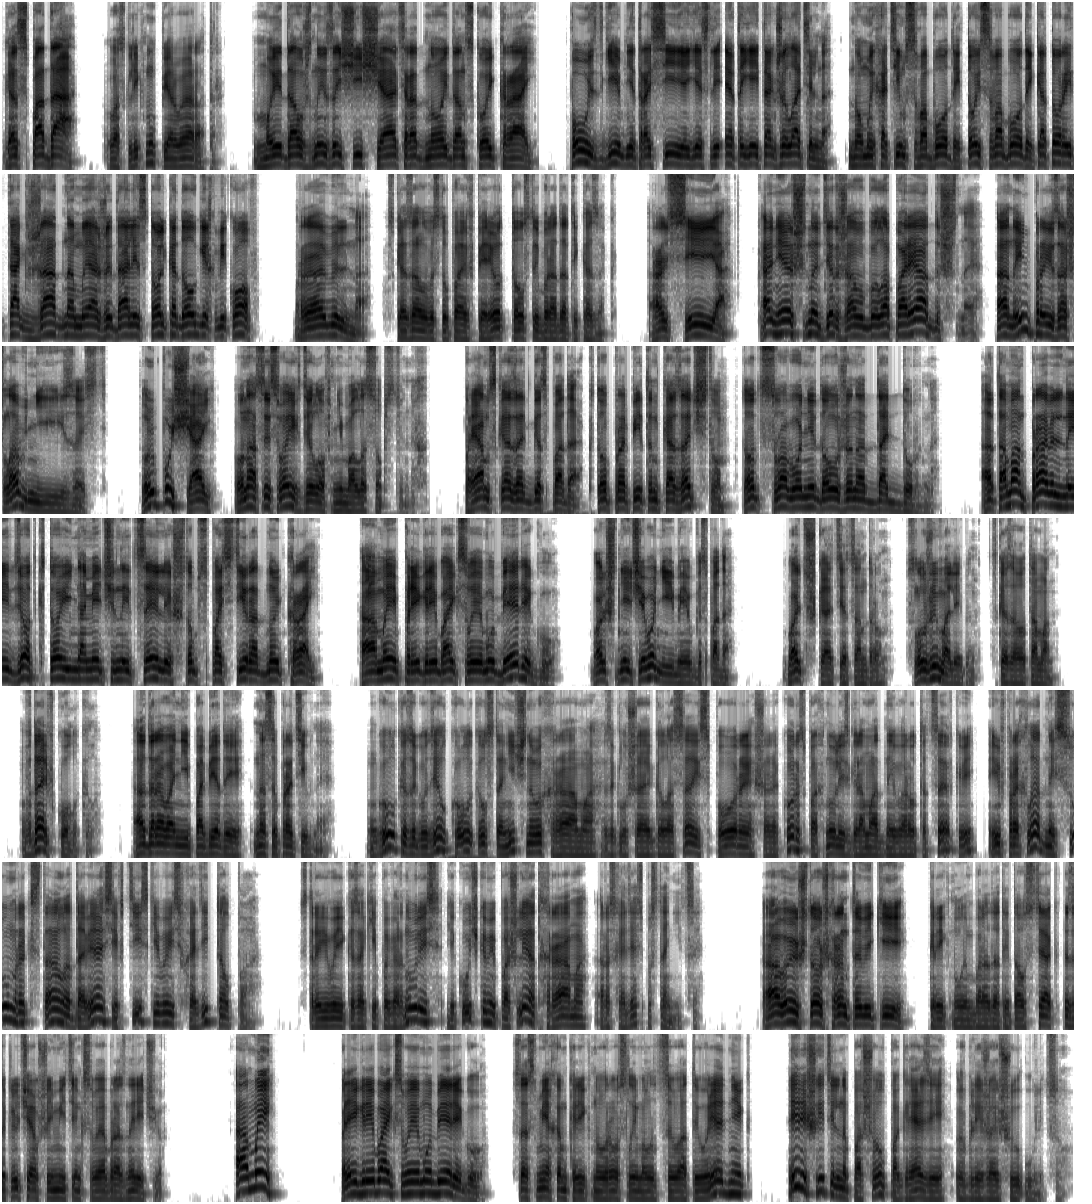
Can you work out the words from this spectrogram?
«Господа!» — воскликнул первый оратор. «Мы должны защищать родной Донской край. Пусть гибнет Россия, если это ей так желательно, но мы хотим свободы, той свободы, которой так жадно мы ожидали столько долгих веков». «Правильно», — сказал, выступая вперед, толстый бородатый казак. Россия, конечно, держава была порядочная, а нынь произошла в низость. Ну и пущай, у нас и своих делов немало собственных. Прям сказать, господа, кто пропитан казачеством, тот свободе должен отдать дурно. Атаман правильно идет к той намеченной цели, чтоб спасти родной край. А мы, пригребай к своему берегу, больше ничего не имею, господа. «Батюшка, отец Андрон, служи молебен», — сказал атаман. «Вдарь в колокол. О даровании победы на сопротивное». Гулко загудел колокол станичного храма, заглушая голоса и споры, широко распахнулись громадные ворота церкви, и в прохладный сумрак стала, давясь и втискиваясь, входить толпа. Строевые казаки повернулись и кучками пошли от храма, расходясь по станице. «А вы что ж, хронтовики!» — крикнул им бородатый толстяк, заключавший митинг своеобразной речью. «А мы? Пригребай к своему берегу!» — со смехом крикнул рослый молодцеватый урядник и решительно пошел по грязи в ближайшую улицу.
